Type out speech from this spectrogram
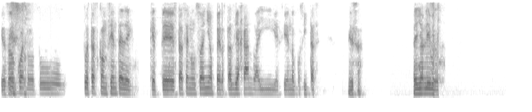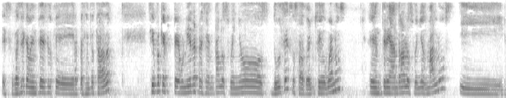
que son Eso. cuando tú, tú estás consciente de que te estás en un sueño, pero estás viajando ahí haciendo cositas. Eso. Sueño libre. Eso básicamente es lo que representa esta hada. Sí, porque Peony representa los sueños dulces, o sea, sue- sueños buenos. Entre Andra los sueños malos y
